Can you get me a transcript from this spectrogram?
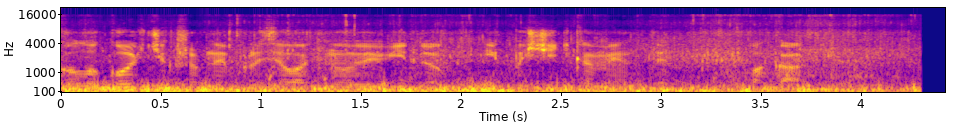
колокольчик, щоб не прозівати нові відео. І пишіть коменти. Пока.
